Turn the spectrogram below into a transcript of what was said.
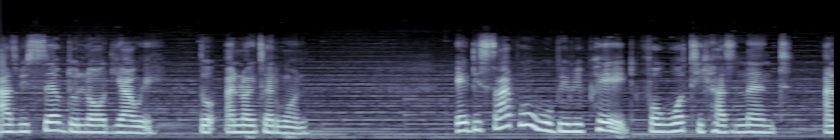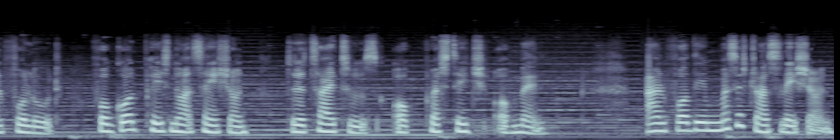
as we serve the Lord Yahweh, the Anointed One. A disciple will be repaid for what he has learned and followed, for God pays no attention to the titles or prestige of men. And for the message translation,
